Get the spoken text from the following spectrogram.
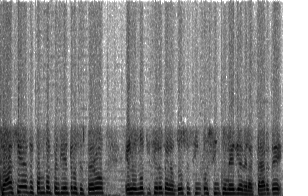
Gracias, estamos al pendiente, los espero en los noticieros de las 12, 5, 5 y media de la tarde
